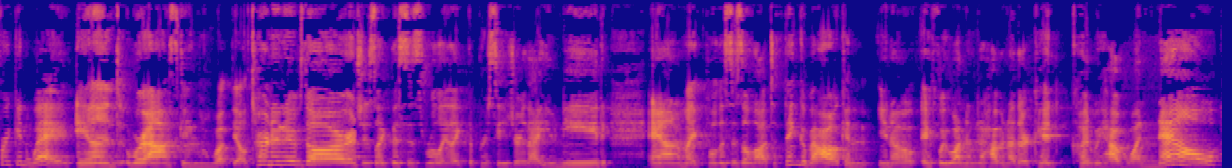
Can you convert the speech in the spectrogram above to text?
freaking way. And we're asking what the alternatives are. And she's like, this is really like the procedure that you need. And I'm like, well, this is a lot to think about. Can, you know, if we wanted to have another kid, could we have one now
